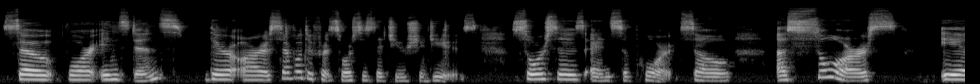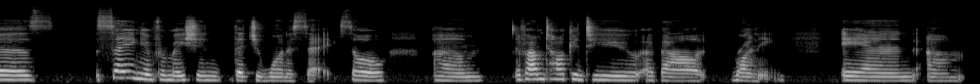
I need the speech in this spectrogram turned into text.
So for instance, there are several different sources that you should use. Sources and support. So a source is saying information that you want to say. So um, if I'm talking to you about running and um,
